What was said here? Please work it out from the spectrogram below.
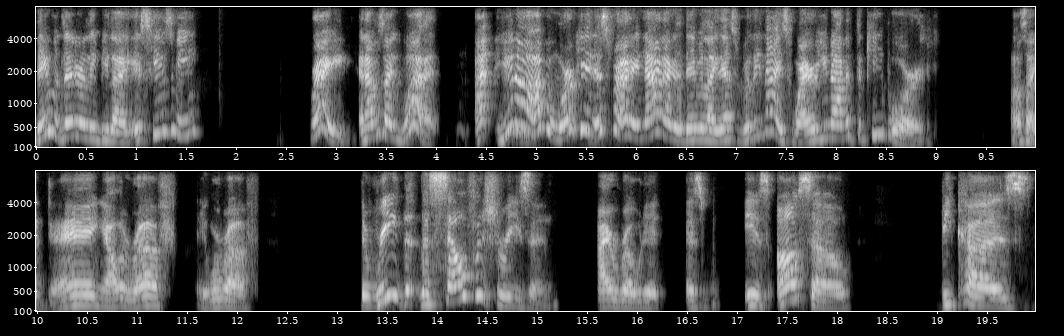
They would literally be like, "Excuse me," right? And I was like, "What?" I, you know, I've been working. It's Friday night. They were like, "That's really nice. Why are you not at the keyboard?" I was like, "Dang, y'all are rough." They were rough. The read the, the selfish reason I wrote it is is also because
